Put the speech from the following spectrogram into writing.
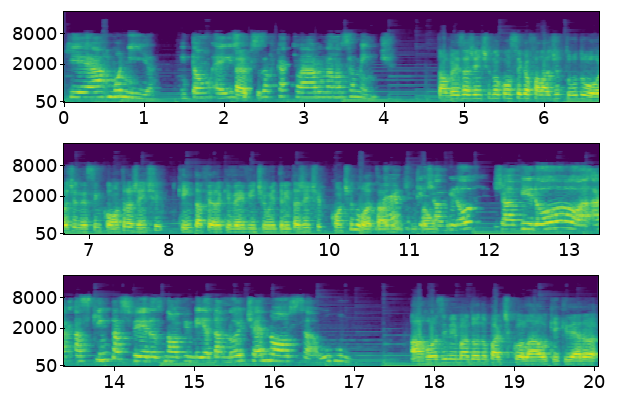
que é a harmonia. Então, é isso é, que precisa ficar claro na nossa mente. Talvez a gente não consiga falar de tudo hoje nesse encontro. A gente, quinta-feira que vem, 21 e 30 a gente continua, tá, né? gente? Então... Já virou, já virou as quintas-feiras, nove e meia da noite, é nossa, uhul. A Rose me mandou no particular o que, que era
